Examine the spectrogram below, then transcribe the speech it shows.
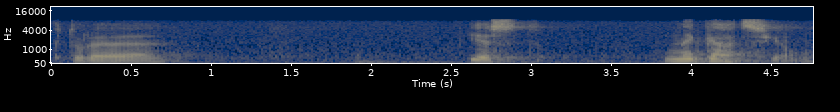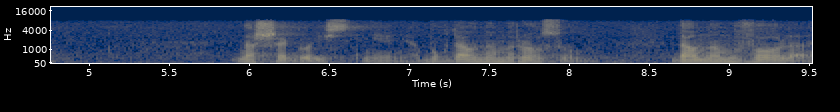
które jest negacją naszego istnienia. Bóg dał nam rozum, dał nam wolę,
